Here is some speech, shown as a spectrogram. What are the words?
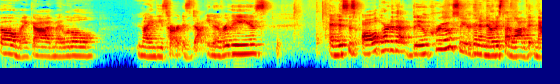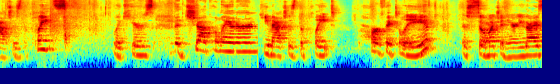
Oh my God, my little 90s heart is dying over these. And this is all part of that Boo crew, so you're gonna notice that a lot of it matches the plates. Like here's the jack-o'-lantern. He matches the plate perfectly. There's so much in here, you guys.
